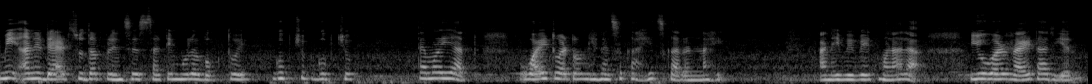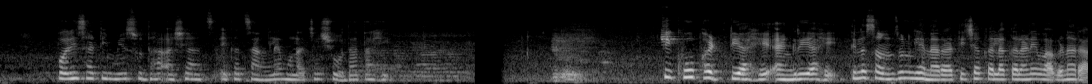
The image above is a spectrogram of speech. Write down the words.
मी आणि डॅडसुद्धा प्रिन्सेससाठी मुलं बघतोय. गुपचूप गुपचूप. त्यामुळे यात वाईट वाटून घेण्याचं काहीच कारण नाही. आणि विवेक म्हणाला यू आर राईट आर्यन परीसाठी मी सुद्धा अशाच एका चांगल्या मुलाच्या शोधात आहे. ती खूप हट्टी आहे अँग्री आहे. तिला समजून घेणारा तिच्या कलाकाराने वागणारा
